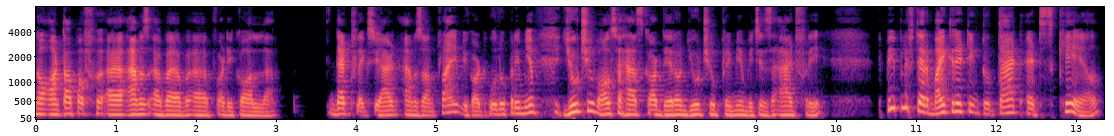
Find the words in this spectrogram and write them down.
Now, on top of uh, Amazon, uh, uh, uh, what do you call Netflix, you add Amazon Prime, you got Hulu Premium. YouTube also has got their own YouTube Premium, which is ad free people, if they're migrating to that at scale,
